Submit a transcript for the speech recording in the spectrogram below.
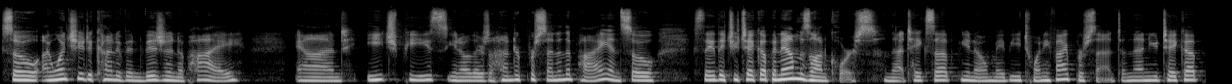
So I want you to kind of envision a pie and each piece, you know, there's 100% in the pie. And so, say that you take up an Amazon course, and that takes up, you know, maybe 25%. And then you take up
